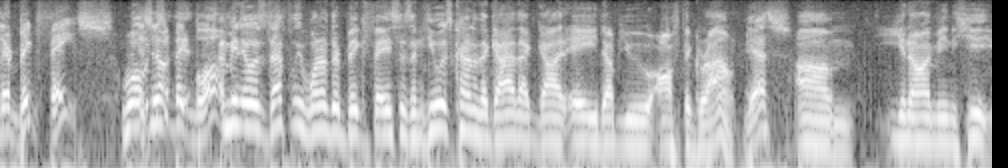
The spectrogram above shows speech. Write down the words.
their big face. is this no, a big blow? I mean, it was definitely one of their big faces, and he was kind of the guy that got AEW off the ground. yes. Um, you know, I mean, he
